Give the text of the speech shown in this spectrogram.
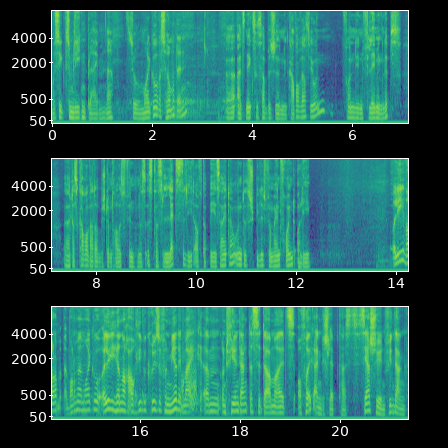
Musik zum Liegen bleiben. Ne? So, Marco, was hören wir denn? Äh, als nächstes habe ich eine Coverversion von den Flaming Lips. Äh, das Cover werdet ihr bestimmt rausfinden. Das ist das letzte Lied auf der B-Seite und das spiele ich für meinen Freund Olli. Olli, warte, warte mal, Marco. Olli, hier noch auch liebe Grüße von mir, dem Mike. Ähm, und vielen Dank, dass du damals Erfolg angeschleppt hast. Sehr schön, vielen Dank.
